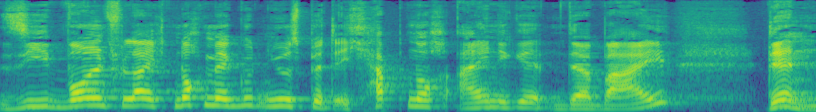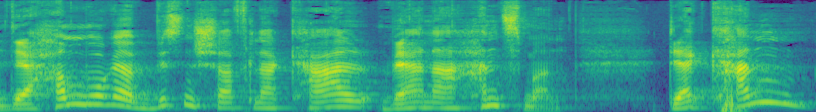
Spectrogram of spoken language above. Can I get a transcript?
Sie wollen vielleicht noch mehr Good News, bitte. Ich habe noch einige dabei. Denn der Hamburger Wissenschaftler Karl Werner Hansmann, der kann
